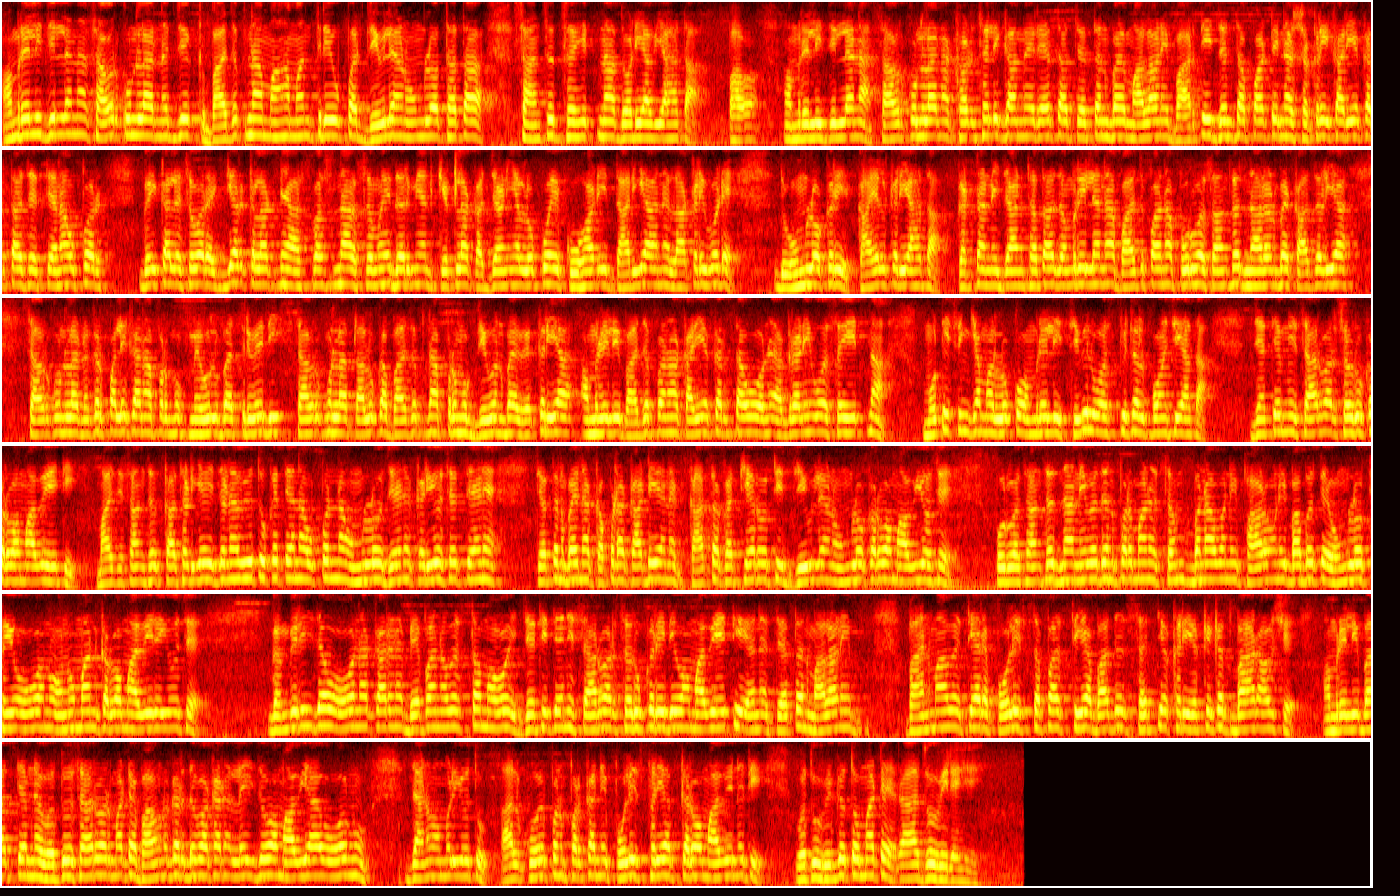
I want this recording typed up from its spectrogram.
અમરેલી જિલ્લાના સાવરકુંડલા નજીક ભાજપના મહામંત્રી ઉપર જીવલેણ હુમલો થતાં સાંસદ સહિતના દોડી આવ્યા હતા. અમરેલી જિલ્લાના સાવરકુંડલાના ખડસલી ગામે રહેતા ચેતનભાઈ માલાણી ભારતીય જનતા પાર્ટીના સક્રિય કાર્યકર્તા છે. તેના ઉપર ગઈકાલે સવારે અગિયાર કલાકની આસપાસના સમય દરમિયાન કેટલાક અજાણ્યા લોકોએ કુહાડી, ધારિયા અને લાકડી વડે હુમલો કરી ઘાયલ કર્યા હતા. ઘટનાની જાણ થતાં જ અમરેલીના ભાજપાના પૂર્વ સાંસદ નારાયણભાઈ કાચડિયા સાવરકુંડલા નગરપાલિકાના પ્રમુખ મેહુલભાઈ ત્રિવેદી, સાવરકુંડલા તાલુકા ભાજપના પ્રમુખ જીવનભાઈ વેકરિયા, અમરેલી ભાજપના કાર્યકર્તાઓ અને અગ્રણીઓ સહિતના મોટી સંખ્યામાં લોકો અમરેલી સિવિલ હોસ્પિટલ પહોંચ્યા હતા, જ્યાં તેમની સારવાર શરૂ કરવામાં આવી હતી. માજી સાંસદ કાછડિયાએ જણાવ્યું હતું કે તેના ઉપરના હુમલો જેણે કર્યો છે તેણે ચેતનભાઈના કપડાં કાઢી અને ઘાતક હથિયારોથી જીવલેણ હુમલો કરવામાં આવ્યો છે. પૂર્વ સાંસદના નિવેદન પ્રમાણે સંપ બનાવવાની ફાળવણી બાબતે હુમલો થયો હોવાનું અનુમાન કરવામાં આવી રહ્યું છે. ગંભીર ઇજાઓ હોવાના કારણે બેભાન અવસ્થામાં હોય, જેથી તેની સારવાર શરૂ કરી દેવામાં આવી હતી અને ચેતન માલાણી ભાનમાં આવે ત્યારે પોલીસ તપાસ થયા બાદ જ સત્ય ખરી હકીકત બહાર આવશે. અમરેલી બાદ તેમને વધુ સારવાર માટે ભાવનગર દવાખાને લઈ જવામાં આવ્યા હોવાનું જાણવા મળ્યું હતું. હાલ કોઈપણ પ્રકારની પોલીસ ફરિયાદ કરવામાં આવી નથી. વધુ વિગતો માટે રાહ જોવી રહી.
